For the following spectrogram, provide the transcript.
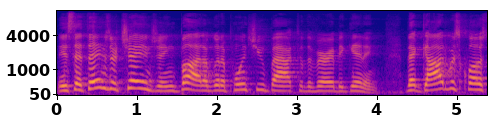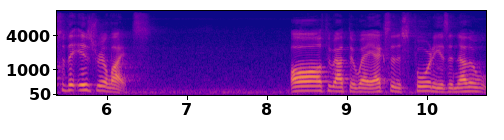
He said, Things are changing, but I'm going to point you back to the very beginning. That God was close to the Israelites all throughout the way. Exodus 40 is another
